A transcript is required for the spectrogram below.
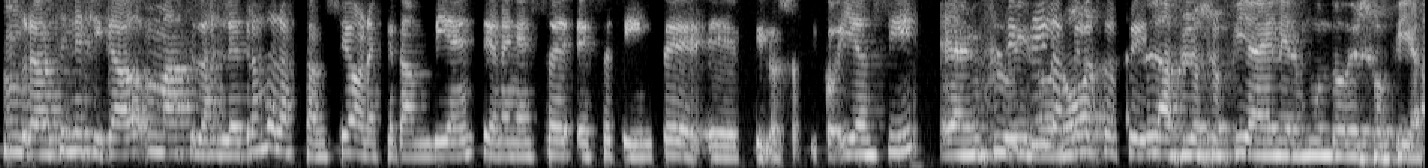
un gran significado, más las letras de las canciones, que también tienen ese, ese tinte eh, filosófico. Y así... Ha influido, sí, sí, la, ¿no? filosofía. la filosofía en el mundo de Sofía.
